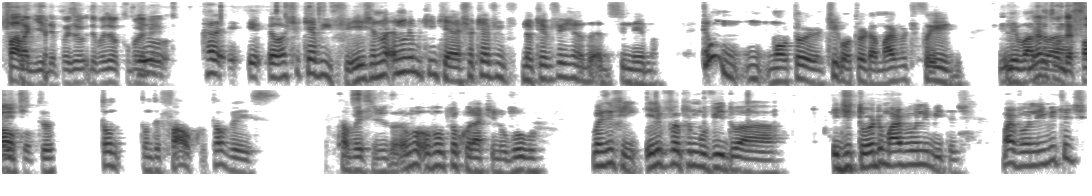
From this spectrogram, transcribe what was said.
Fala, Gui, depois eu, depois eu complemento. Eu, cara, eu, eu, acho que Kevin Feige, eu não, eu não lembro quem que era, acho que Kevin, não, Kevin Feige é do, do cinema. Tem um, um, um, autor, antigo autor da Marvel, que foi levado Não era Tom DeFalco? Tom, Tom DeFalco? Talvez. Talvez seja. Eu vou, eu vou procurar aqui no Google. Mas enfim, ele foi promovido a editor do Marvel Unlimited. Marvel Unlimited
